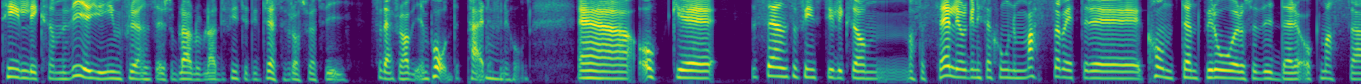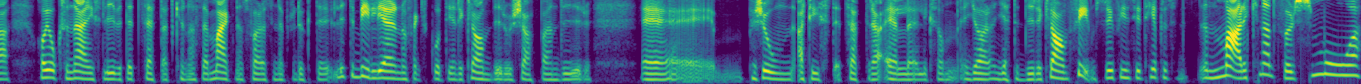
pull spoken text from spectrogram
till liksom, vi är ju influencers och bla bla bla. Det finns ju ett intresse för oss för att vi, så därför har vi en podd per definition. Eh, och eh, Sen så finns det ju liksom massa säljorganisationer, massa bättre contentbyråer och så vidare och massa har ju också näringslivet ett sätt att kunna så här, marknadsföra sina produkter lite billigare än att faktiskt gå till en reklambyrå och köpa en dyr eh, person, artist etc. eller liksom göra en jättedyr reklamfilm. Så det finns ju ett, helt plötsligt en marknad för små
